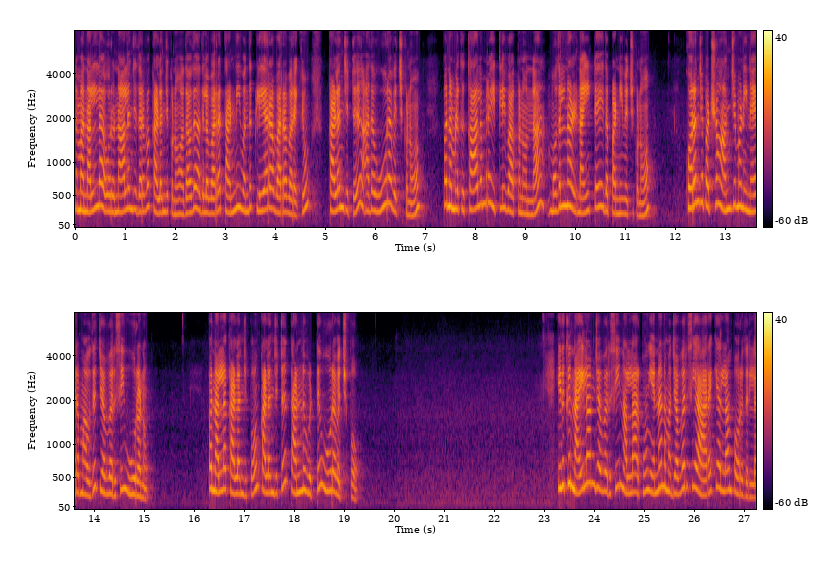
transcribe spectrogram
நம்ம நல்லா ஒரு நாலஞ்சு தடவை களைஞ்சிக்கணும். அதாவது அதில் வர தண்ணி வந்து கிளியராக வர வரைக்கும் களைஞ்சிட்டு அதை ஊற வச்சுக்கணும். இப்போ நம்மளுக்கு காலம்பரை இட்லி வாக்கணும்னா முதல் நாள் நைட்டே இதை பண்ணி வச்சுக்கணும். குறைஞ்சபட்சம் அஞ்சு மணி நேரமாவது ஜவ்வரிசி ஊறணும். இப்போ நல்லா களைஞ்சிப்போம். களைஞ்சிட்டு தண்ணு விட்டு ஊற வச்சுப்போம். இதுக்கு நைலான் ஜவ்வரிசி நல்லாயிருக்கும் ஏன்னா நம்ம ஜவ்வரிசியை அரைக்கெல்லாம் போகிறதில்ல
